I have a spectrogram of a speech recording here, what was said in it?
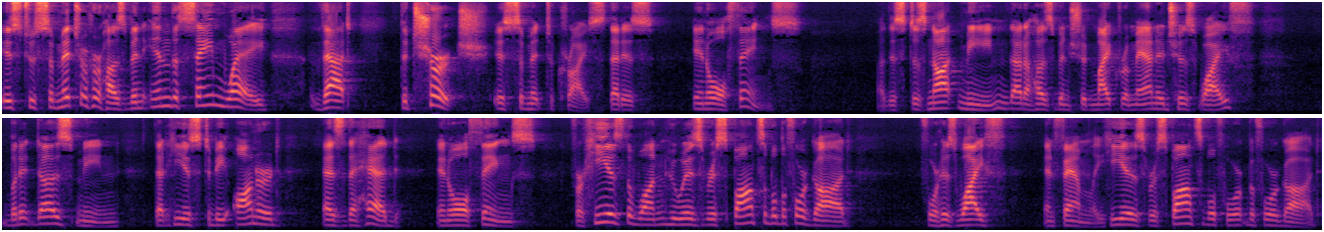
is to submit to her husband in the same way that the church is submit to Christ, that is, in all things. Uh, this does not mean that a husband should micromanage his wife, but it does mean that he is to be honored as the head in all things, for he is the one who is responsible before God for his wife and family. He is responsible for before God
